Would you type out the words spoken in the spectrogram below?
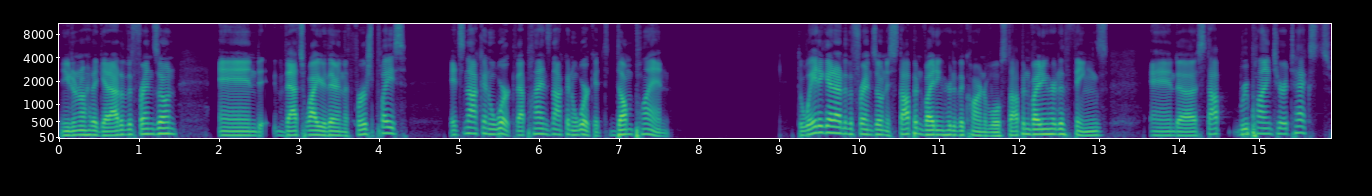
and you don't know how to get out of the friend zone. And that's why you're there in the first place. It's not going to work. That plan's not going to work. It's a dumb plan. The way to get out of the friend zone is stop inviting her to the carnival, stop inviting her to things, and uh, stop replying to her texts.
